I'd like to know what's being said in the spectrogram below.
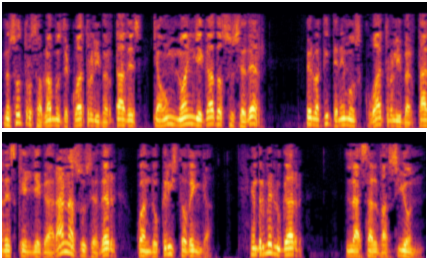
Nosotros hablamos de cuatro libertades que aún no han llegado a suceder, pero aquí tenemos cuatro libertades que llegarán a suceder cuando Cristo venga. En primer lugar, la salvación,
